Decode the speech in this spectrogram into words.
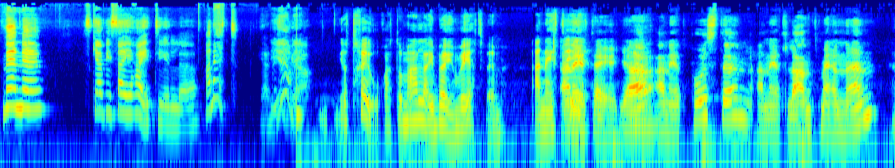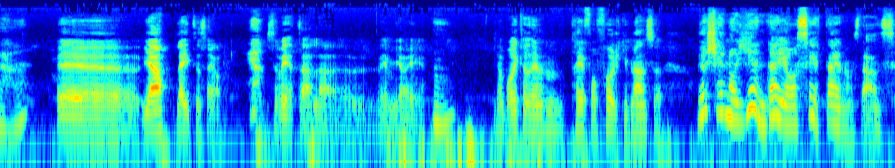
Men eh, ska vi säga hej till eh, Anette? Ja, Det gör vi. Jag tror att de alla i byn vet vem Anette är. Anette är, ja, Anette Posten, Anette Lantmännen. Eh, ja, lite så. Så vet alla vem jag är. Mm. Jag brukar eh, träffa folk ibland så, jag känner igen dig, jag har sett dig någonstans.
